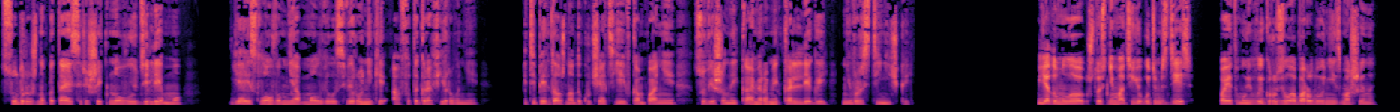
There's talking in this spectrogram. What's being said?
судорожно пытаясь решить новую дилемму. Я и словом не обмолвилась Веронике о фотографировании, и теперь должна докучать ей в компании с увешанной камерами коллегой-неврастеничкой. Я думала, что снимать ее будем здесь, поэтому и выгрузила оборудование из машины.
